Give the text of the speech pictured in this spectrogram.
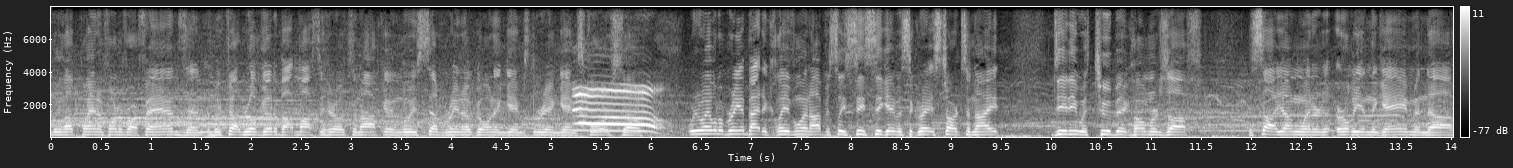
We love playing in front of our fans, and we felt real good about Masahiro Tanaka and Luis Severino going in games three and games four. So we were able to bring it back to Cleveland. Obviously, CC gave us a great start tonight. Didi with two big homers off the Cy Young winner early in the game, and uh,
